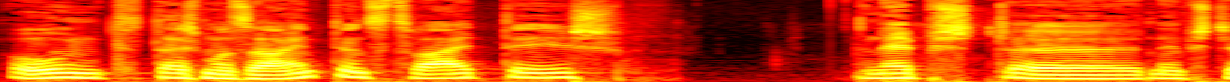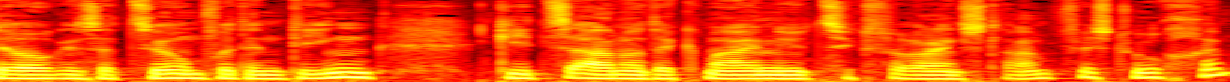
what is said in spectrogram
Und das ist mal das eine. Und das zweite ist, Nebst, äh, nebst der Organisation von den Dingen gibt's auch noch den gemeinnützigen Verein Strandfestwoche,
